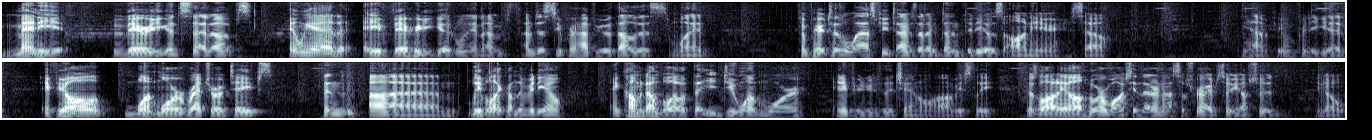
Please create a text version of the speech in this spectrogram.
many very good setups, and we had a very good win. I'm, I'm just super happy with how this went compared to the last few times that I've done videos on here. So, yeah, I'm feeling pretty good. If y'all want more retro tapes, then um, leave a like on the video and comment down below that you do want more. And if you're new to the channel, obviously, there's a lot of y'all who are watching that are not subscribed, so y'all should, you know,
